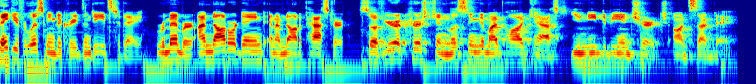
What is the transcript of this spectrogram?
Thank you for listening to Creeds and Deeds today. Remember, I'm not ordained and I'm not a pastor, so if you're a Christian listening to my podcast, you need to be in church on Sunday.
